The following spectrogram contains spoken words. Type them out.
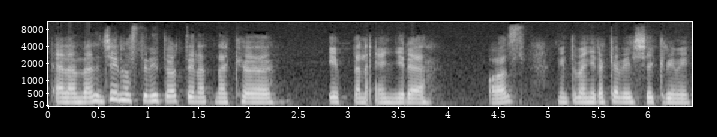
Ellenben Jane Austeni történetnek éppen ennyire az, mint amennyire kevéssé krimi.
